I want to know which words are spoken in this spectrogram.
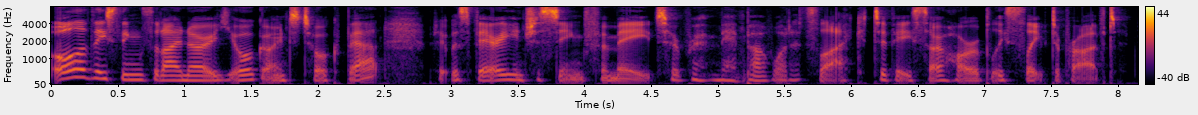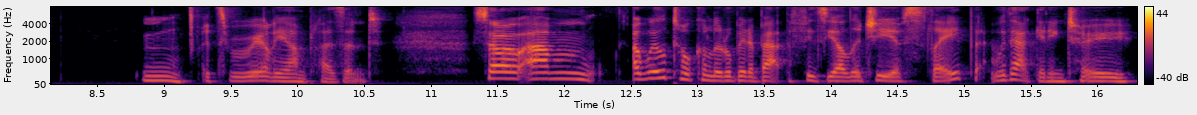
All of these things that I know you're going to talk about. But it was very interesting for me to remember what it's like to be so horribly sleep deprived. Mm, it's really unpleasant. So, um, I will talk a little bit about the physiology of sleep without getting too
